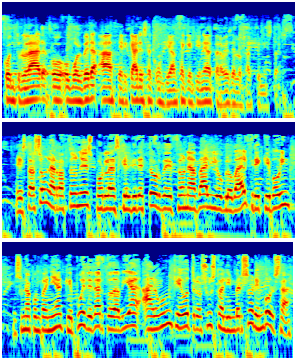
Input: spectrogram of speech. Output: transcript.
controlar o, o, volver a acercar esa confianza que tiene a través de los accionistas. Estas son las razones por las que el director de Zona Value Global cree que Boeing es una compañía que puede dar todavía algún que otro susto al inversor en bolsa.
